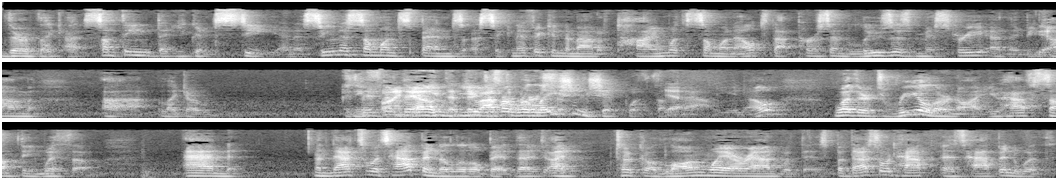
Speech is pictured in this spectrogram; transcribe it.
they're like uh, something that you can see. And as soon as someone spends a significant amount of time with someone else that person loses mystery and they become uh, like a because you they- find they- out you, that you have a person. relationship with them Yeah. now you know? Whether it's real or not you have something with them. And and that's what's happened a little bit that i took a long way around with this but that's what hap- has happened with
